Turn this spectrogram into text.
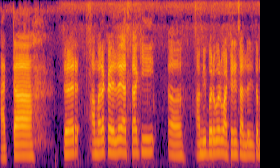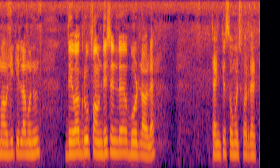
आता तर आम्हाला कळलं आहे आता की आम्ही बरोबर वाटेने चाललो तिथं माऊली किल्ला म्हणून देवा ग्रुप फाउंडेशनला बोर्ड लावला आहे thank you so much for that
